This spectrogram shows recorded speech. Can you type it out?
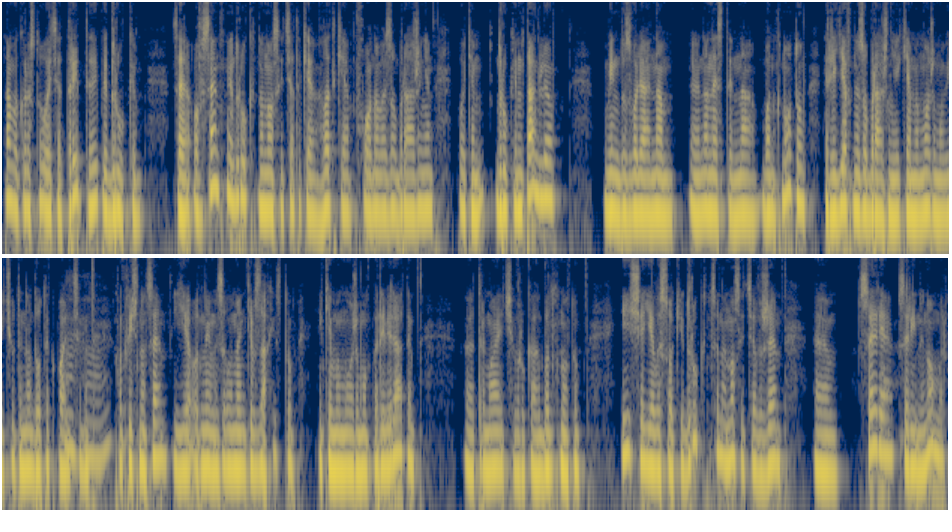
там використовується три типи друки. Це офсентний друк, наноситься таке гладке фонове зображення, потім друк інтагліо, він дозволяє нам е, нанести на банкноту рельєфне зображення, яке ми можемо відчути на дотик пальцями. Мгм. Фактично, це є одним із елементів захисту, який ми можемо перевіряти, е, тримаючи в руках банкноту. І ще є високий друк, це наноситься вже е, серія, серійний номер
